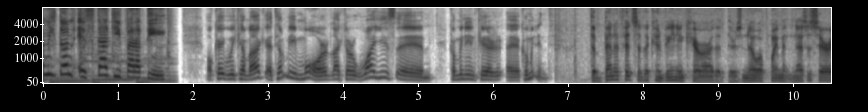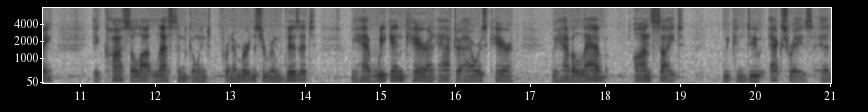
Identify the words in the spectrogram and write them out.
está aquí para ti. Okay, we come back. Uh, tell me more, doctor. Why is uh, convenient care uh, convenient? The benefits of the convenient care are that there's no appointment necessary. It costs a lot less than going for an emergency room visit. We have weekend care and after hours care. We have a lab on site. We can do x rays at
